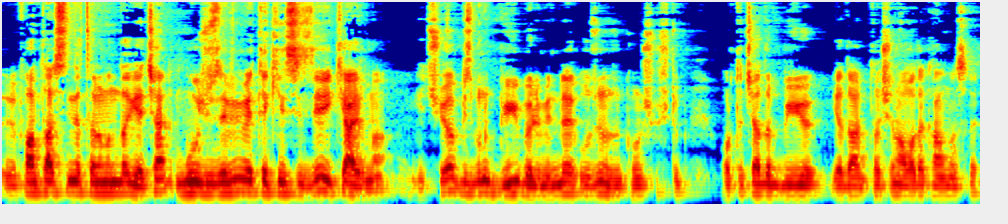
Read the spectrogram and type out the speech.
e, fantastiğin de tanımında geçen mucizevi ve tekinsiz diye iki ayrıma geçiyor. Biz bunu büyü bölümünde uzun uzun konuşmuştuk. Orta çağda büyü ya da taşın havada kalması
